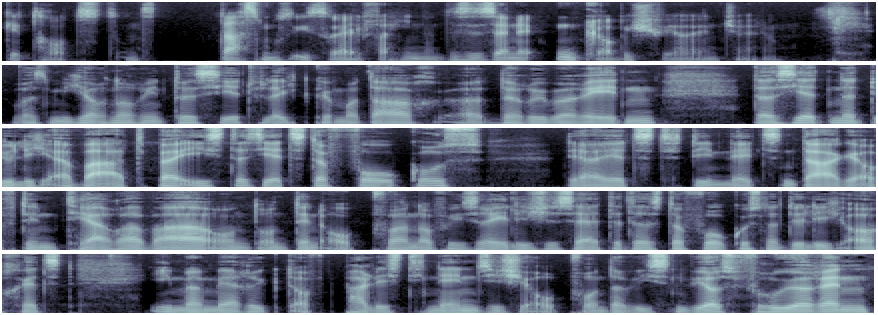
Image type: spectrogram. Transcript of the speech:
getrotzt. Und das muss Israel verhindern. Das ist eine unglaublich schwere Entscheidung. Was mich auch noch interessiert, vielleicht können wir da auch äh, darüber reden, dass jetzt natürlich erwartbar ist, dass jetzt der Fokus, der jetzt die letzten Tage auf den Terror war und, und den Opfern auf israelischer Seite, dass der Fokus natürlich auch jetzt immer mehr rückt auf palästinensische Opfer. Und da wissen wir aus früheren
